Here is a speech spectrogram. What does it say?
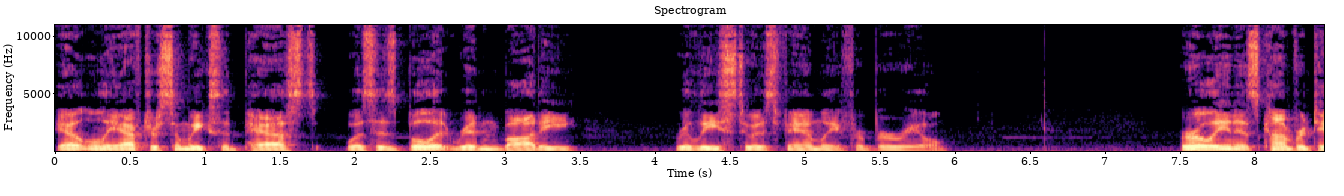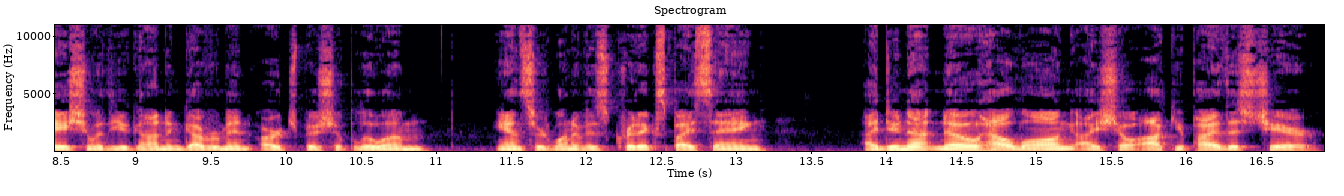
uh, only after some weeks had passed was his bullet-ridden body released to his family for burial. Early in his confrontation with the Ugandan government, Archbishop Luwum answered one of his critics by saying, I do not know how long I shall occupy this chair.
